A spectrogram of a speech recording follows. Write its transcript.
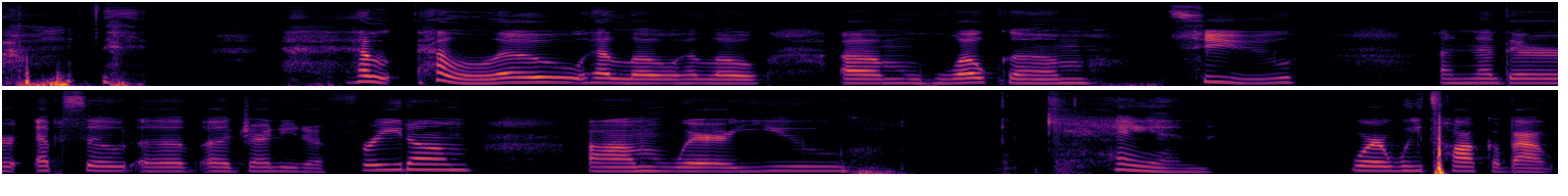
Hello, hello, hello. Um, welcome to another episode of A Journey to Freedom, um, where you can, where we talk about,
